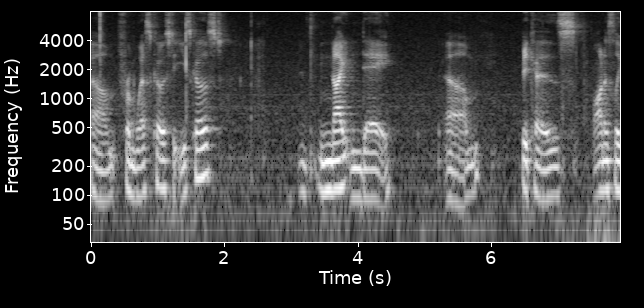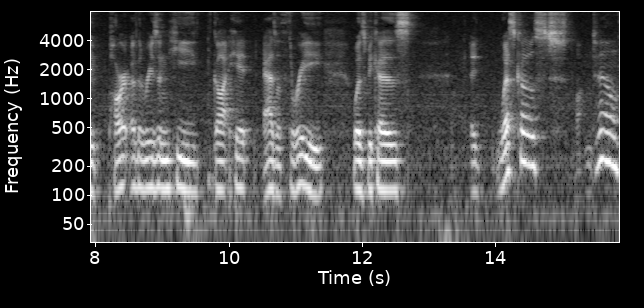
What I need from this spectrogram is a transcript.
um, from West Coast to East Coast, night and day. Um, because honestly, part of the reason he got hit as a three was because West Coast. Well,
